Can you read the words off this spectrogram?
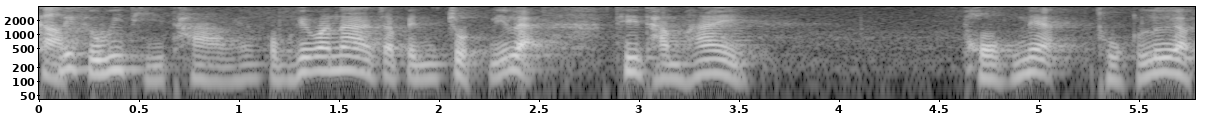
ครับนี่คือวิถีทางครับผมคิดว่าน่าจะเป็นจุดนี้แหละ ที่ทำให้ผมเนี่ยถูกเลือก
